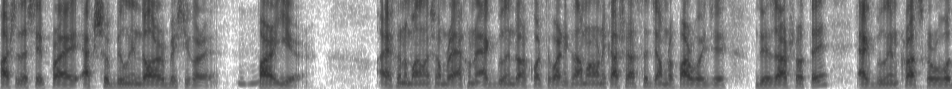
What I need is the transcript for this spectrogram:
পাশে দেশে প্রায় একশো বিলিয়ন ডলার বেশি করে পার ইয়ার আর এখনও বাংলাদেশ আমরা এখনও এক বিলিয়ন ডলার করতে পারিনি। কিন্তু আমার অনেক আশা আছে যে আমরা পারব যে দুই হাজার আঠারোতে এক বিলিয়ন ক্রস করব বা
